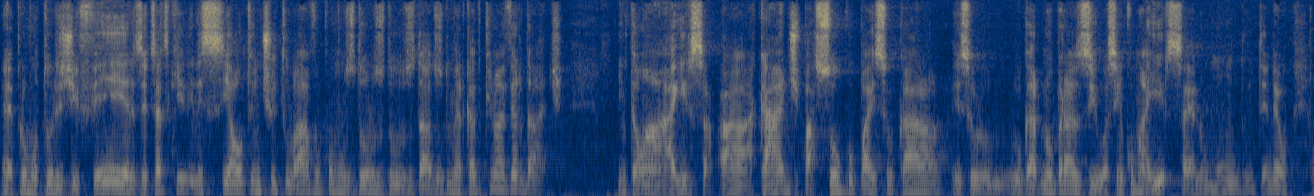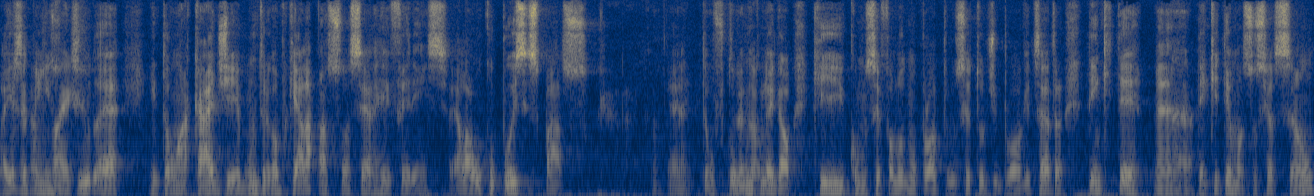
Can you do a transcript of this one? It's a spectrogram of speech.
é, promotores de feiras, etc., que eles se auto-intitulavam como os donos dos dados do mercado, que não é verdade. Então a, IRSA, a CAD passou a ocupar esse lugar, esse lugar no Brasil, assim como a IRSA é no mundo, entendeu? Pô, a IRSA tem isso mais. tudo, é. Então a CAD é muito legal porque ela passou a ser a referência, ela ocupou esse espaço. É, então ficou legal. muito legal. Que, como você falou no próprio setor de blog, etc., tem que ter, né? É. Tem que ter uma associação,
